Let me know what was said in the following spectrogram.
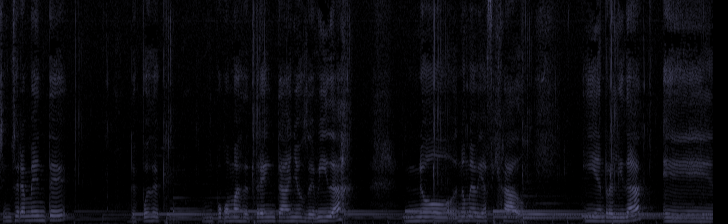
sinceramente, después de un poco más de 30 años de vida, no, me había fijado. Y en realidad eh,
